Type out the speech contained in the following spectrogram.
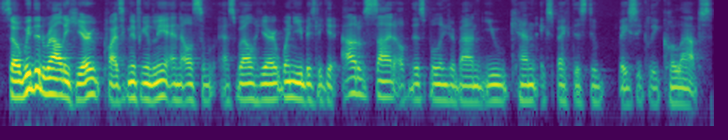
So we did rally here quite significantly and also as well here, when you basically get out of sight of this Bollinger Band, you can expect this to basically collapse.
